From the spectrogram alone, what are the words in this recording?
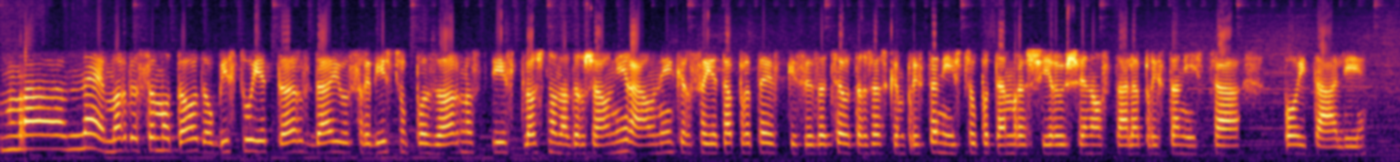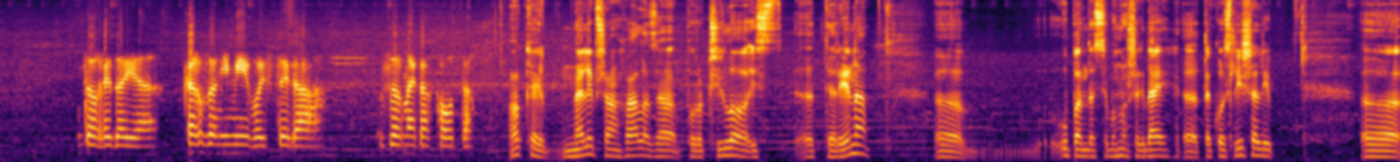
Ma, ne, morda samo to, da v bistvu je trg zdaj v središču pozornosti splošno na državni ravni, ker se je ta protest, ki se je začel v tržaškem pristanišču, potem razširil še na ostala pristanišča po Italiji. Torej, da je kar zanimivo iz tega zornega kota. Okay, najlepša vam hvala za poročilo iz terena. Uh, upam, da se bomo še kdaj uh, tako slišali. Uh,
